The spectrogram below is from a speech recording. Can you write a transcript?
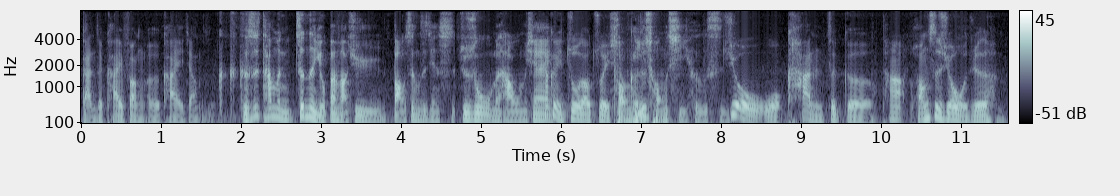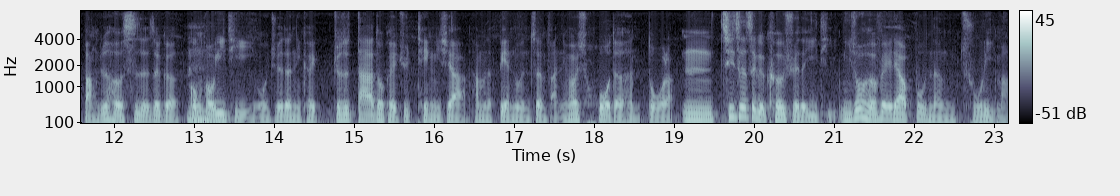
赶着开放而开这样子。可可是他们真的有办法去保证这件事，就是说我们好，我们现在他可以做到最小，统可重启合适。就我看这个，他黄世修我觉得很棒，就是合适的这个公投议题，我觉得你可以，就是大家都可以去听一下他们的辩论正反，你会获得很多了。嗯，汽车这个科学的议题，你说核废料不能处理吗？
